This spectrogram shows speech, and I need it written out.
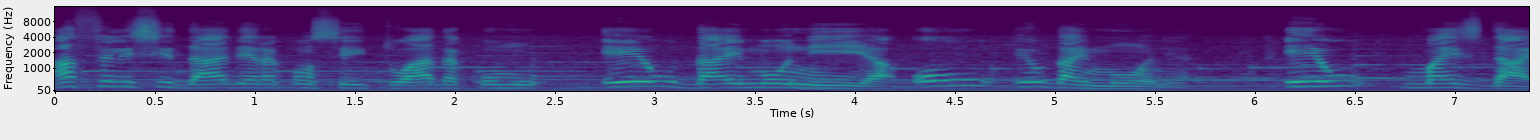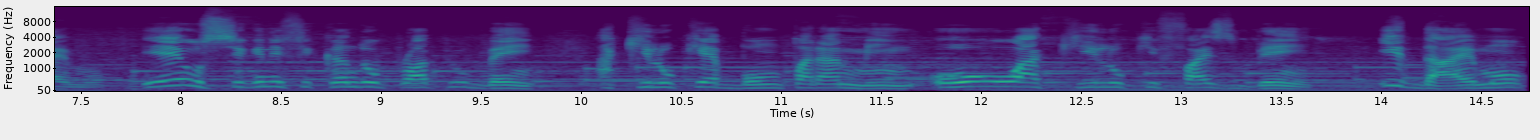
a felicidade era conceituada como eudaimonia ou eudaimônia. Eu mais daimon. Eu significando o próprio bem, aquilo que é bom para mim ou aquilo que faz bem. E daimon,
